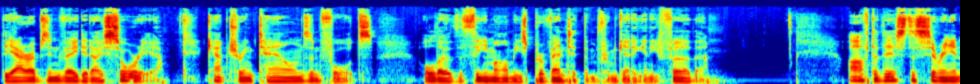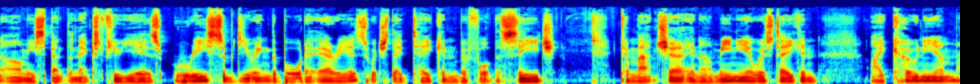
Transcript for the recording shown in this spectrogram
the Arabs invaded Isauria, capturing towns and forts, although the Theme armies prevented them from getting any further. After this, the Syrian army spent the next few years re-subduing the border areas which they'd taken before the siege. Kamacha in Armenia was taken. Iconium,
